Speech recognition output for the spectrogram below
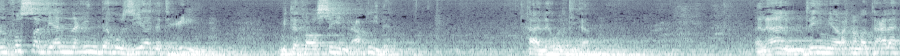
انفصل لأن عنده زيادة علم بتفاصيل العقيدة هذا هو الكتاب الآن ابن تيمية رحمه الله تعالى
